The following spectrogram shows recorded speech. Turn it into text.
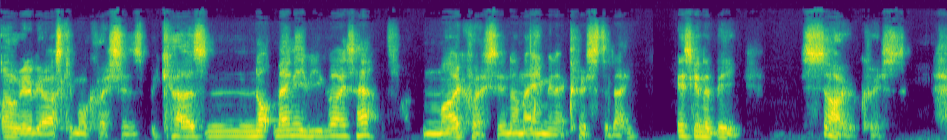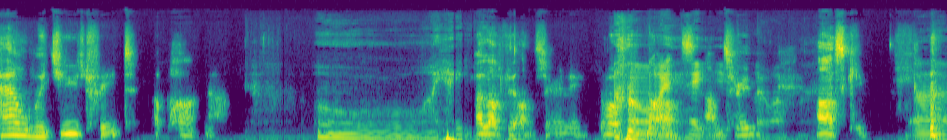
I'm going to be asking more questions because not many of you guys have. My question, I'm aiming at Chris today, is going to be So, Chris, how would you treat a partner? Oh, I hate. I love the answer, really. Well, Oh, not I ans- hate answering, you. asking. uh,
